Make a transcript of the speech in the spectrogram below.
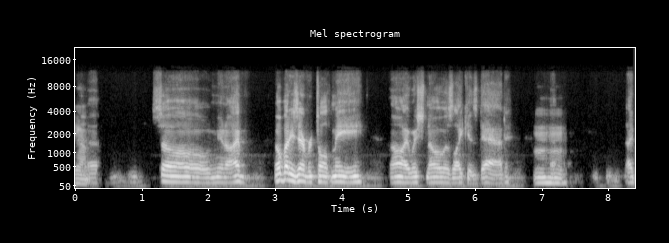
Yeah. so you know, I've nobody's ever told me, oh, I wish Noah was like his dad. hmm I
